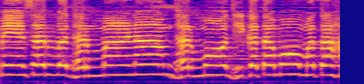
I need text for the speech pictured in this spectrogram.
मे सर्वधर्माणाम् धर्मोऽधिकतमो मतः।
